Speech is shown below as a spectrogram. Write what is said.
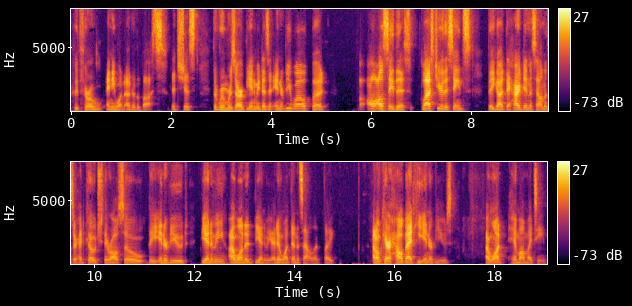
who'd throw anyone under the bus. It's just the rumors are Bieniemy doesn't interview well, but I'll, I'll mm. say this: last year the Saints they got they hired Dennis Allen as their head coach. They were also they interviewed the enemy. I wanted the enemy. I didn't want Dennis Allen. Like I don't care how bad he interviews. I want him on my team.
